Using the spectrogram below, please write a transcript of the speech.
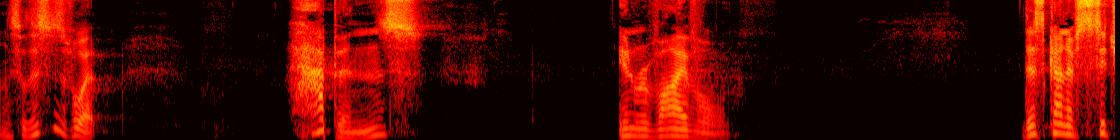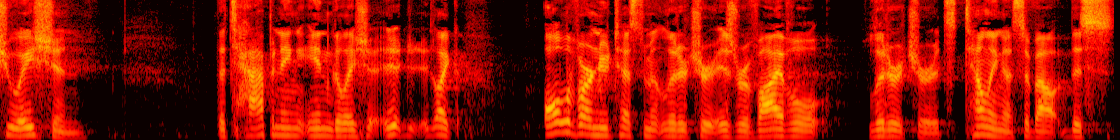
And so, this is what happens in revival. This kind of situation that's happening in Galatia, it, like all of our New Testament literature is revival literature. It's telling us about this,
